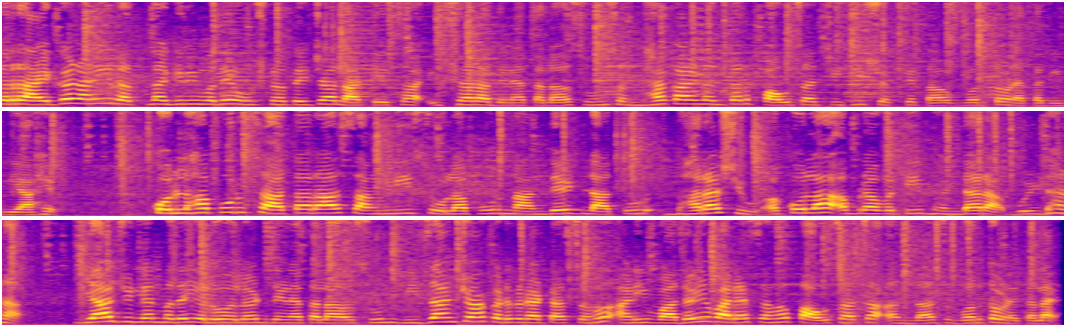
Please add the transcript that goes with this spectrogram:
तर रायगड आणि रत्नागिरीमध्ये उष्णतेच्या लाटेचा इशारा देण्यात आला असून संध्याकाळनंतर पावसाचीही शक्यता वर्तवण्यात आलेली आहे. कोल्हापूर सातारा सांगली सोलापूर नांदेड लातूर धाराशिव अकोला अमरावती भंडारा बुलढाणा या जिल्ह्यांमध्ये येलो अलर्ट देण्यात आला असून विजांच्या कडकडाटासह आणि वादळी वाऱ्यासह पावसाचा अंदाज वर्तवण्यात आलाय.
